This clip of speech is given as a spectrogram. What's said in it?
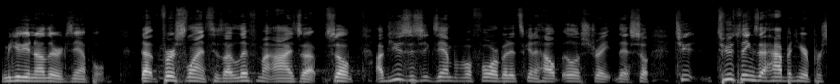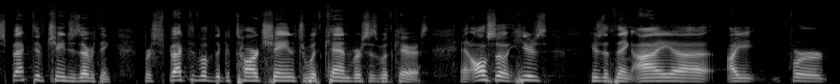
Let me give you another example. That first line says, I lift my eyes up. So I've used this example before, but it's going to help illustrate this. So, two, two things that happen here perspective changes everything. Perspective of the guitar changed with Ken versus with Karis. And also, here's, here's the thing I, uh, I, for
